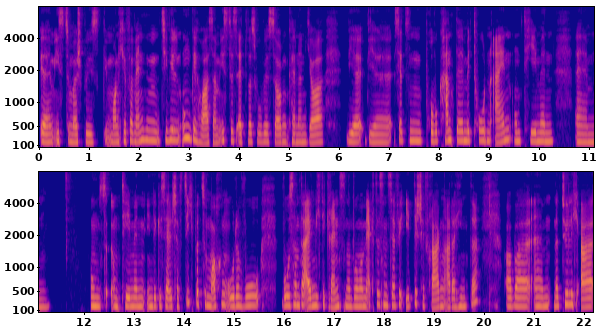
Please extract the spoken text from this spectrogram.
Ähm, ist zum Beispiel, manche verwenden zivilen Ungehorsam. Ist das etwas, wo wir sagen können, ja, wir, wir setzen provokante Methoden ein, um Themen ähm, um's, um Themen in der Gesellschaft sichtbar zu machen oder wo, wo sind da eigentlich die Grenzen und wo man merkt, da sind sehr viele ethische Fragen auch dahinter, aber ähm, natürlich auch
